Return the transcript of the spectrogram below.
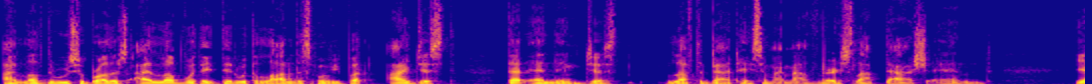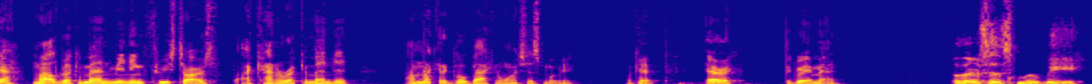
I love the Russo brothers. I love what they did with a lot of this movie, but I just, that ending just left a bad taste in my mouth, very slapdash. And yeah, mild recommend, meaning three stars. I kind of recommend it. I'm not going to go back and watch this movie. Okay. Eric, the gray man. So there's this movie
